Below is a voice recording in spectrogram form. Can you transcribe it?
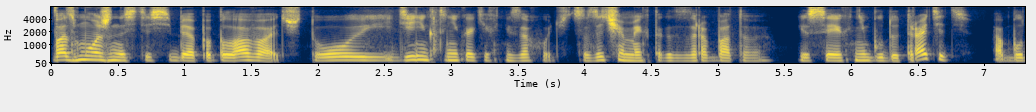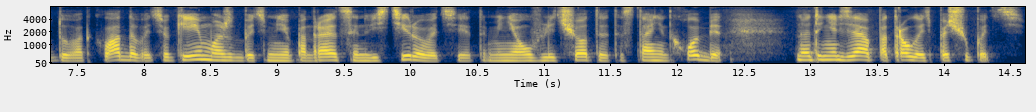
возможности себя побаловать, что и денег-то никаких не захочется. Зачем я их тогда зарабатываю? Если я их не буду тратить, а буду откладывать, окей, может быть, мне понравится инвестировать, и это меня увлечет, и это станет хобби, но это нельзя потрогать, пощупать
